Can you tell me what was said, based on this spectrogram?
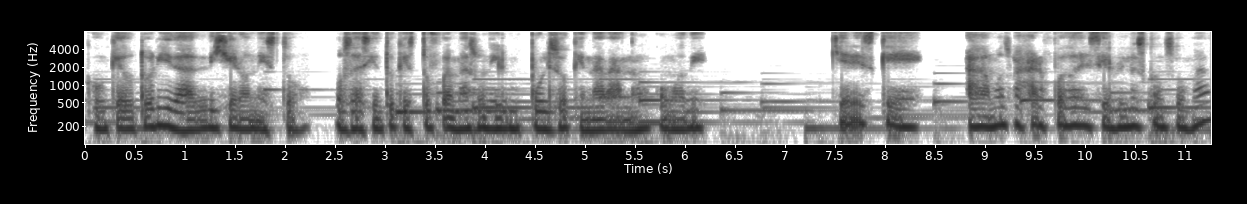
con qué autoridad dijeron esto. O sea, siento que esto fue más un impulso que nada, ¿no? Como de, ¿quieres que hagamos bajar fuego del cielo y los consuma?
